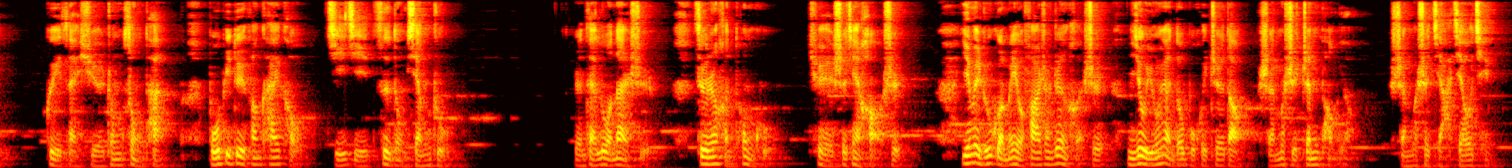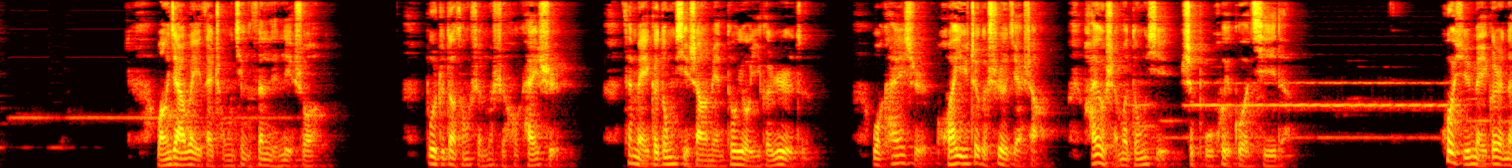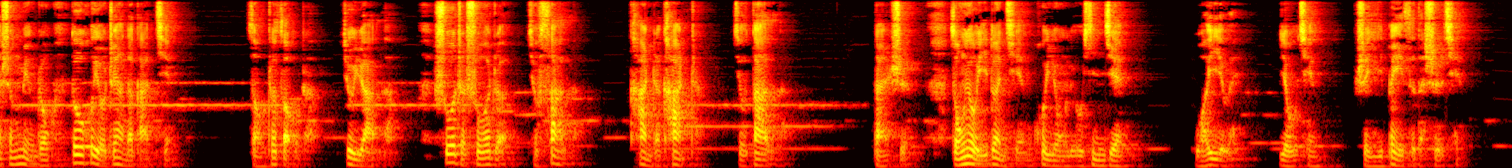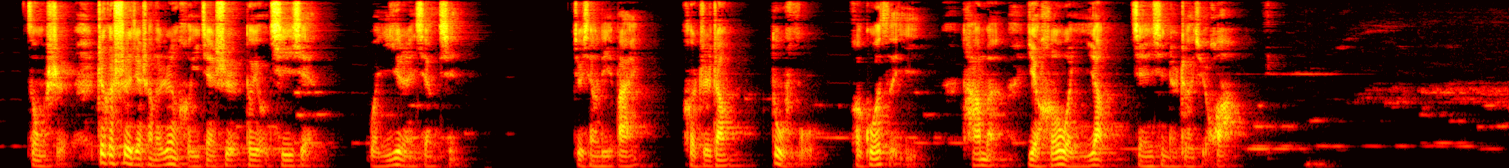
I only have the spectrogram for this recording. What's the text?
贵在雪中送炭，不必对方开口，积极自动相助。”人在落难时，虽然很痛苦，却也是件好事。因为如果没有发生任何事，你就永远都不会知道什么是真朋友，什么是假交情。王家卫在《重庆森林》里说：“不知道从什么时候开始，在每个东西上面都有一个日子，我开始怀疑这个世界上还有什么东西是不会过期的。或许每个人的生命中都会有这样的感情，走着走着。”就远了，说着说着就散了，看着看着就淡了。但是总有一段情会永留心间。我以为友情是一辈子的事情，纵使这个世界上的任何一件事都有期限，我依然相信。就像李白、贺知章、杜甫和郭子仪，他们也和我一样。坚信着这句话。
